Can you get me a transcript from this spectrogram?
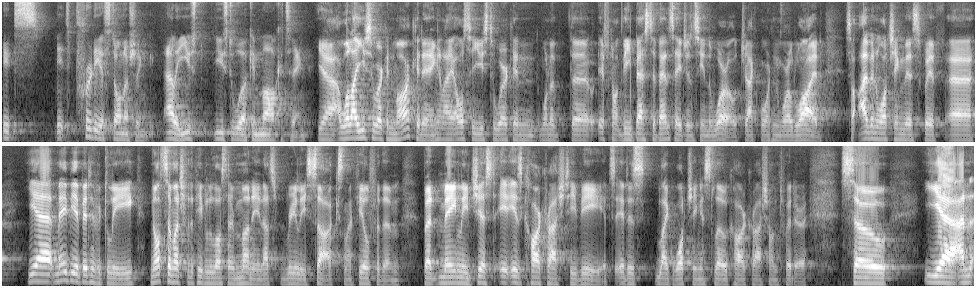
It's, it's pretty astonishing. Ali, used, used to work in marketing. Yeah, well, I used to work in marketing, and I also used to work in one of the, if not the best events agency in the world, Jack Morton Worldwide. So I've been watching this with uh, yeah, maybe a bit of a glee. Not so much for the people who lost their money. That's really sucks, and I feel for them. But mainly just it is car crash TV. It's it is like watching a slow car crash on Twitter. So yeah, and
